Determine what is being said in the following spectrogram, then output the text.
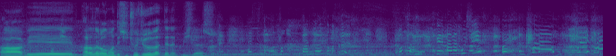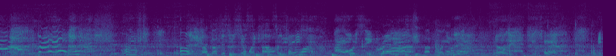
Abi paralar olmadığı için çocuğu denetmişler. You it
